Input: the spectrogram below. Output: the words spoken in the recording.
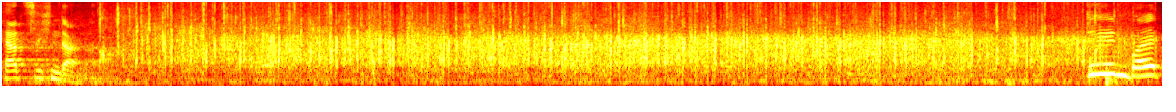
Herzlichen Dank. Den, Beit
